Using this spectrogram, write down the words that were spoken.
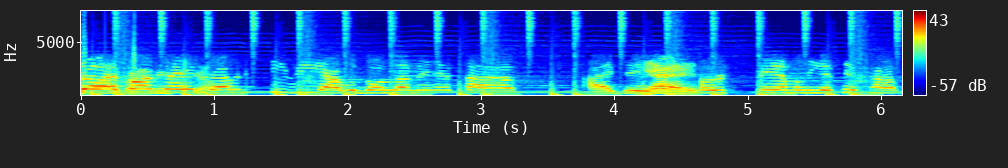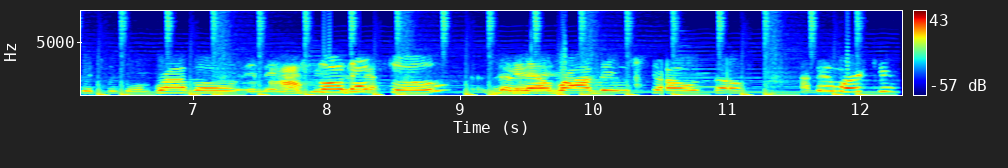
Mel as far as reality TV, I was on Love and Hip Hop. I did Yes. um, First Family of Hip Hop, which was on Bravo, and then I, I saw that too. the Yes. Mel Robbins Show. So I've been working.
